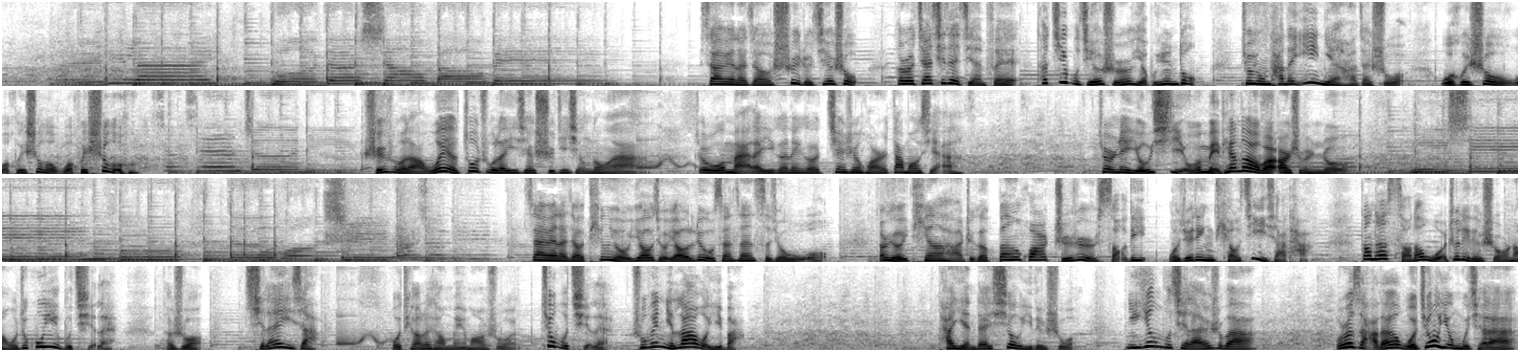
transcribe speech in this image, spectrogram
下面呢叫睡着接受。他说佳期在减肥，他既不节食也不运动，就用他的意念哈在说我会瘦，我会瘦，我会瘦。谁说的？我也做出了一些实际行动啊，就是我买了一个那个健身环大冒险，就是那游戏，我每天都要玩二十分钟。下面呢叫听友幺九幺六三三四九五。而有一天哈，这个班花值日扫地，我决定调剂一下她。当她扫到我这里的时候呢，我就故意不起来。她说：“起来一下。”我挑了挑眉毛说：“就不起来，除非你拉我一把。”她眼带笑意地说：“你硬不起来是吧？”我说：“咋的？我就硬不起来。”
